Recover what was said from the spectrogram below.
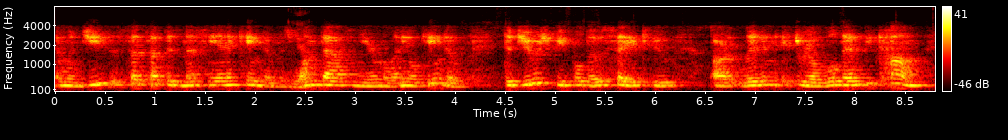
And when Jesus sets up his messianic kingdom, his yeah. 1,000 year millennial kingdom, the Jewish people, those saved who are live in Israel, will then become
